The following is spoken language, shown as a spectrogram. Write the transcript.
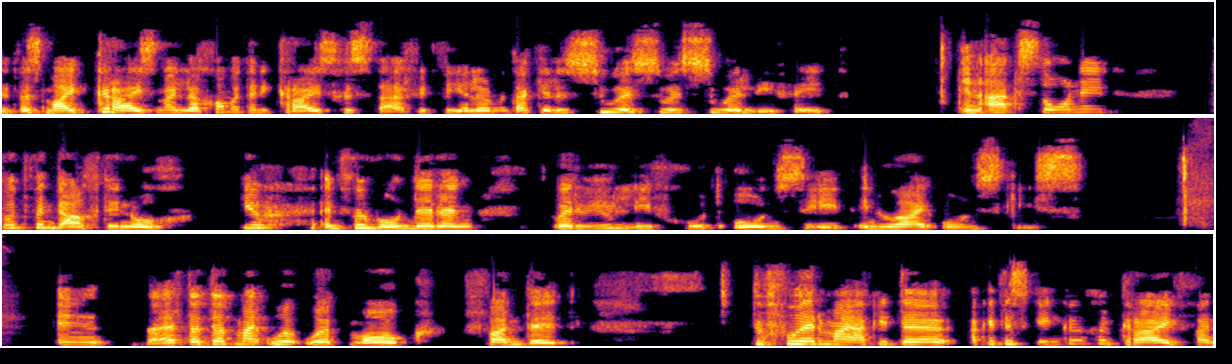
dit was my kruis, my liggaam wat aan die kruis gesterf het vir julle omdat ek julle so so so liefhet." En ek staan net tot vandag toe nog joh, in verwondering oor hoe lief God ons het en hoe hy ons kies. En Bert het my oë oop maak van dit toe voor my. Ek het 'n ek het 'n skenking gekry van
